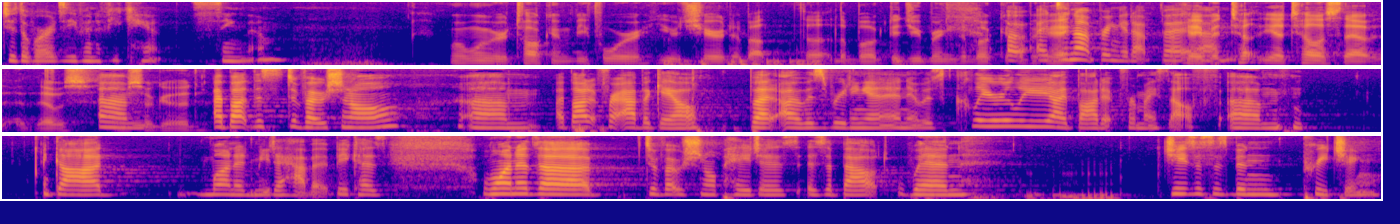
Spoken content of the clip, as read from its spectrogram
to the words, even if you can't sing them. Well, when we were talking before, you had shared about the, the book. Did you bring the book? Oh, up? I Okay. did not bring it up, but, Okay, um, but tell, yeah, tell us that. That was, that was so um, good. I bought this devotional. Um, I bought it for Abigail, but I was reading it, and it was clearly I bought it for myself. Um, God wanted me to have it because one of the devotional pages is about when Jesus has been preaching,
